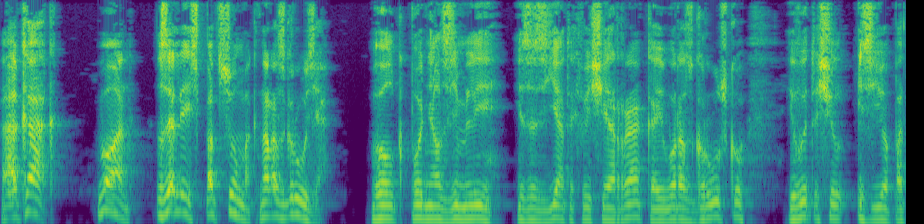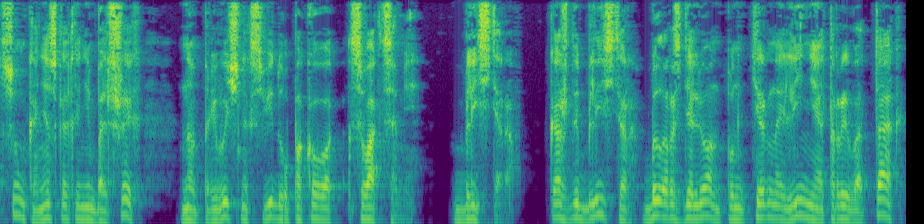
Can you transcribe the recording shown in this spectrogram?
А как? Вон, залезь под сумок на разгрузе. Волк поднял с земли из изъятых вещей рака его разгрузку и вытащил из ее подсумка несколько небольших, но привычных с виду упаковок с вакциями – блистеров. Каждый блистер был разделен пунктирной линией отрыва так,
